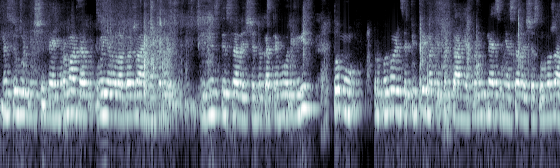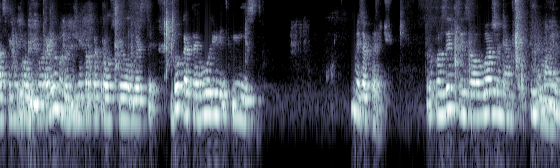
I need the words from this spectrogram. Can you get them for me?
На сьогоднішній день громада виявила бажання пере- віднести селище до категорії міст, тому пропонується підтримати питання про віднесення селища Слобожанське Дніпровського району до Дніпропетровської області до категорії міст. Не заперечую. Пропозиції, зауваження Немає.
